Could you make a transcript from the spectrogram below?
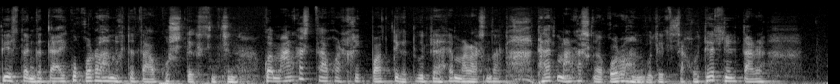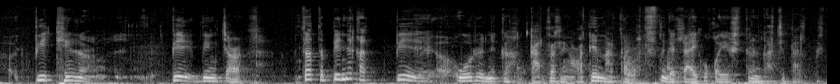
Би өөртөө ингээд айгүй 3 хоногт заавгүй шүү дээ гэсэн чинь. Гэхдээ маргааш заав гарахыг боддог гэдэг үү хэ маргааш нь дахиад маргааш 3 хоног үлээж авах. Тэгэл нэг дараа би тэр би би жаа За би нэг би өөрөө нэг газар одын надад уцсан гэж айгүй гоё ресторанд очиж талбарт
